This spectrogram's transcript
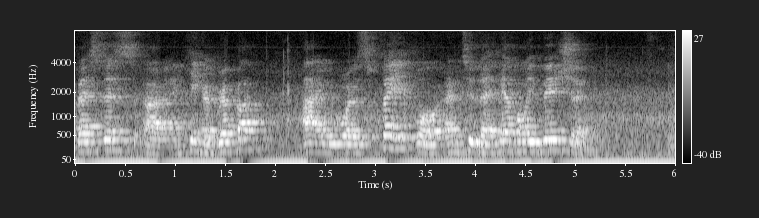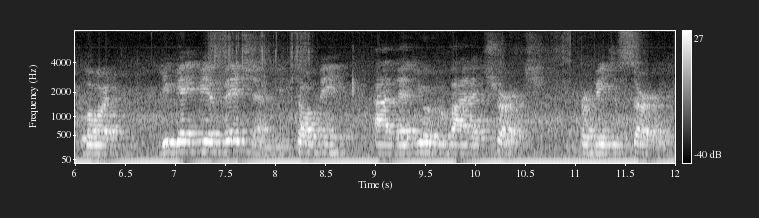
Festus and King Agrippa, I was faithful unto the heavenly vision. Lord, you gave me a vision. You told me uh, that you would provide a church for me to serve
